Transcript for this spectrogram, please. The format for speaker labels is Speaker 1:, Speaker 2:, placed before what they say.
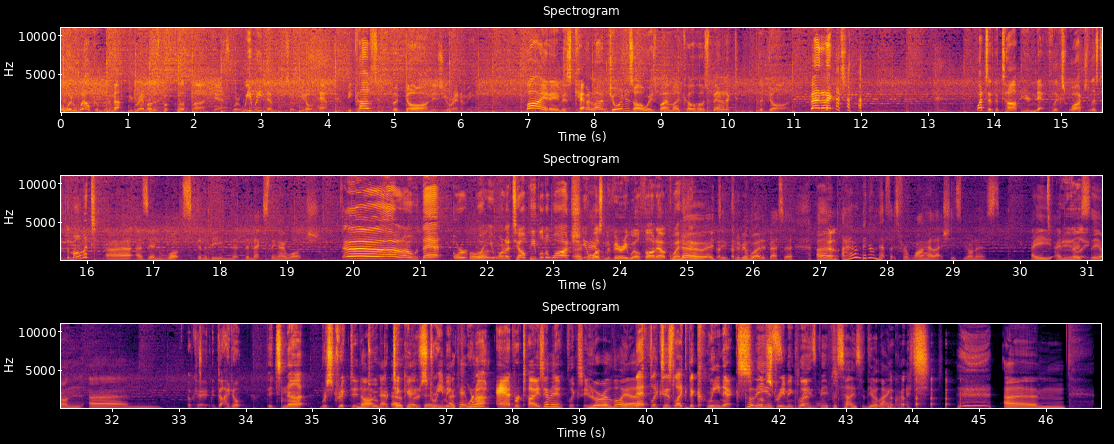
Speaker 1: Hello and welcome to the Not Your Grandmother's Book Club podcast, where we read them so you don't have to, because the dawn is your enemy. My name is Kevin, and I'm joined as always by my co-host Benedict, the Dawn. Benedict, what's at the top of your Netflix watch list at the moment?
Speaker 2: Uh, as in, what's going to be the next thing I watch?
Speaker 1: Uh, I don't know that, or,
Speaker 2: Or-
Speaker 1: what you want to tell people to watch. It
Speaker 2: Okay.
Speaker 1: wasn't a very well thought out question.
Speaker 2: No, it could have been worded better. Um. I haven't been on Netflix for a while, actually, to be honest. I, I'm
Speaker 1: Really?
Speaker 2: mostly on. Um,
Speaker 1: Okay, I don't. It's not restricted
Speaker 2: Not
Speaker 1: to a
Speaker 2: net-
Speaker 1: particular
Speaker 2: okay, so-
Speaker 1: streaming.
Speaker 2: okay,
Speaker 1: We're
Speaker 2: well,
Speaker 1: not advertising
Speaker 2: Kevin,
Speaker 1: Netflix here.
Speaker 2: you're a lawyer.
Speaker 1: Netflix is like the Kleenex
Speaker 2: please,
Speaker 1: of streaming
Speaker 2: please
Speaker 1: platforms.
Speaker 2: be precise with your language. um,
